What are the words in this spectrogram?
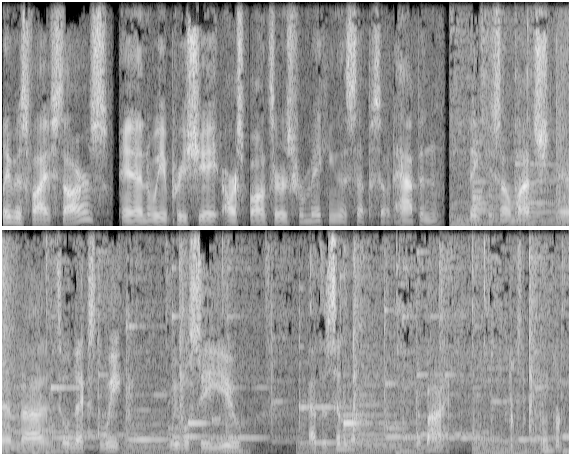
leave us five stars, and we appreciate our sponsors for making this episode happen. Thank you so much, and uh, until next week, we will see you at the cinema. Goodbye.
